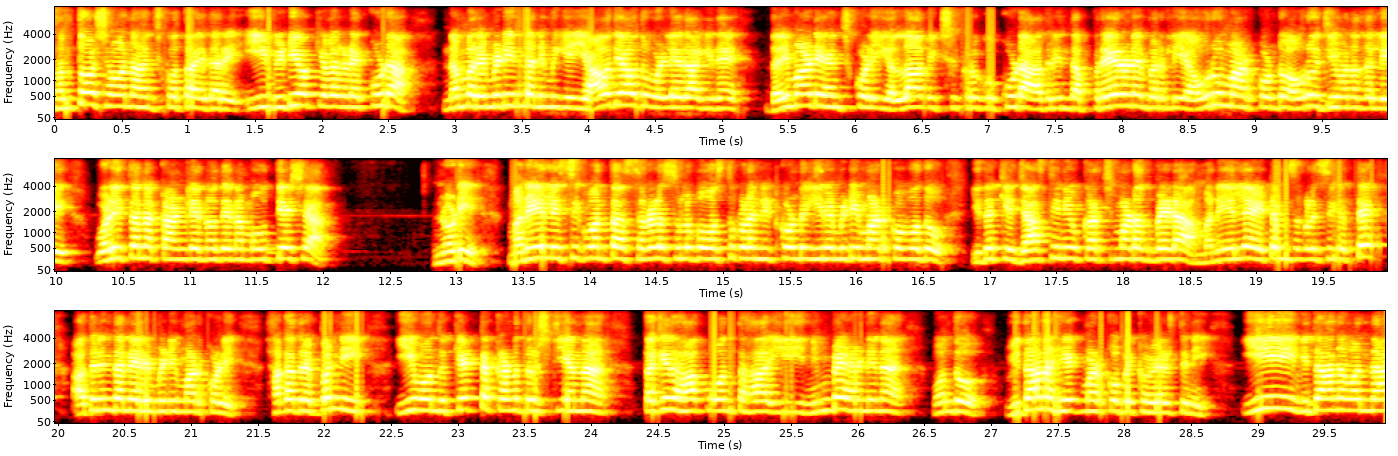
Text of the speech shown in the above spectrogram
ಸಂತೋಷವನ್ನು ಹಂಚ್ಕೋತಾ ಇದ್ದಾರೆ. ಈ ವಿಡಿಯೋ ಕೆಳಗಡೆ ಕೂಡ ನಮ್ಮ ರೆಮಿಡಿಯಿಂದ ನಿಮಗೆ ಯಾವ್ದಾವ್ದು ಒಳ್ಳೆಯದಾಗಿದೆ ದಯಮಾಡಿ ಹಂಚ್ಕೊಳ್ಳಿ. ಎಲ್ಲಾ ವೀಕ್ಷಕರಿಗೂ ಕೂಡ ಅದರಿಂದ ಪ್ರೇರಣೆ ಬರಲಿ. ಅವರು ಮಾಡಿಕೊಂಡು ಅವರು ಜೀವನದಲ್ಲಿ ಒಳಿತನ ಕಾಣ್ಲಿ ಅನ್ನೋದೇ ನಮ್ಮ ಉದ್ದೇಶ. ನೋಡಿ, ಮನೆಯಲ್ಲಿ ಸಿಗುವಂತಹ ಸರಳ ಸುಲಭ ವಸ್ತುಗಳನ್ನು ಇಟ್ಕೊಂಡು ಈ ರೆಮಿಡಿ ಮಾಡ್ಕೋಬಹುದು ಇದಕ್ಕೆ ಜಾಸ್ತಿ ನೀವು ಖರ್ಚು ಮಾಡೋದು ಬೇಡ. ಮನೆಯಲ್ಲೇ ಐಟಮ್ಸ್ಗಳು ಸಿಗುತ್ತೆ. ಅದರಿಂದನೇ ರೆಮಿಡಿ ಮಾಡ್ಕೊಳ್ಳಿ. ಹಾಗಾದ್ರೆ ಬನ್ನಿ, ಈ ಒಂದು ಕೆಟ್ಟ ಕಣ್ಣ ದೃಷ್ಟಿಯನ್ನ ತೆಗೆದು ಹಾಕುವಂತಹ ಈ ನಿಂಬೆ ಹಣ್ಣಿನ ಒಂದು ವಿಧಾನ ಹೇಗೆ ಮಾಡ್ಕೋಬೇಕು ಹೇಳ್ತೀನಿ. ಈ ವಿಧಾನವನ್ನ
